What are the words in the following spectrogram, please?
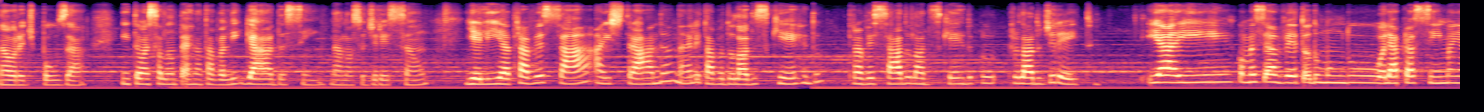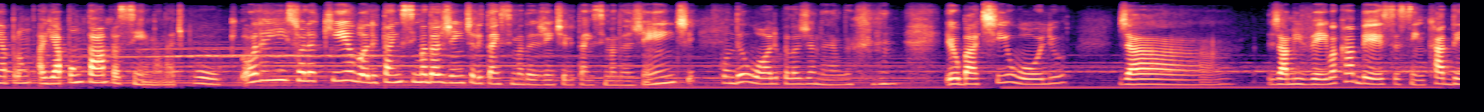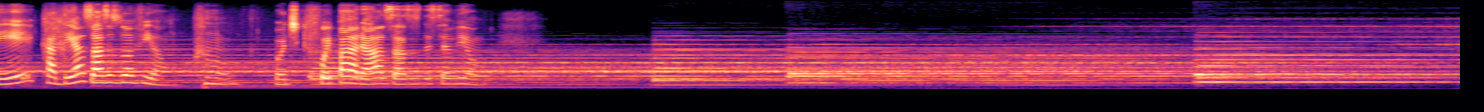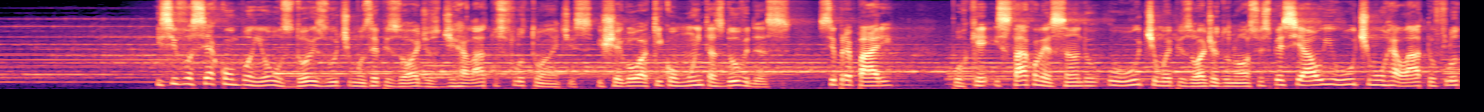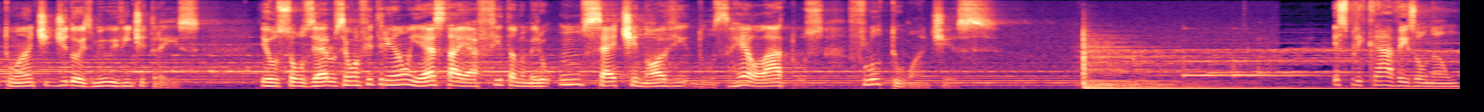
na hora de pousar. Então essa lanterna estava ligada assim na nossa direção e ele ia atravessar a estrada, né? Ele estava do lado esquerdo, atravessar do lado esquerdo para o lado direito. E aí comecei a ver todo mundo olhar para cima e, apontar para cima, né? Tipo, olha isso, olha aquilo, ele tá em cima da gente, ele tá em cima da gente, ele tá em cima da gente. Quando eu olho pela janela, eu bati o olho, já já me veio a cabeça assim, cadê, cadê as asas do avião? Onde que foi parar as asas desse avião? E se você acompanhou os dois últimos episódios de Relatos Flutuantes e chegou aqui com muitas dúvidas, se prepare, porque está começando o último episódio do nosso especial e o último relato flutuante de 2023. Eu sou o Zero, seu anfitrião, e esta é a fita número 179 dos Relatos Flutuantes. Explicáveis ou não,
